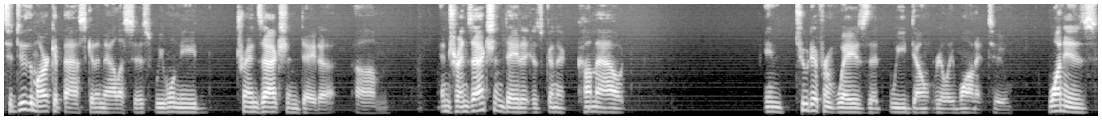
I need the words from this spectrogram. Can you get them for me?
To do the market basket analysis, we will need transaction data. Um, and transaction data is going to come out in two different ways that we don't really want it to. One is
